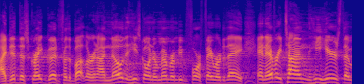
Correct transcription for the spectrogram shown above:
I did this great good for the butler, and I know that he's going to remember me before Pharaoh today. And every time he hears the,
